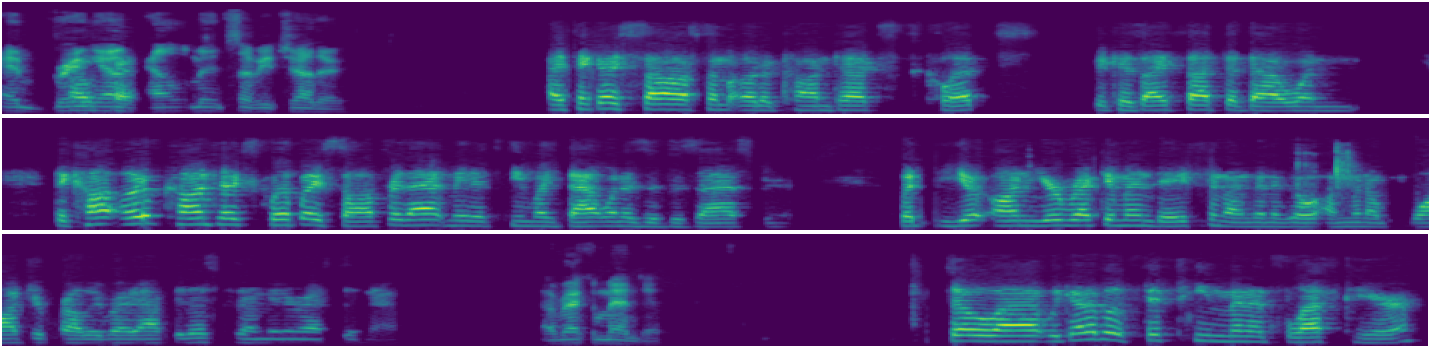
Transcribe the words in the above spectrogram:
and bring Okay. out elements of each other. I think I saw some out of context clips because I thought that that one, the con- out of context clip I saw for that made it seem like that one is a disaster. But you on your recommendation, I'm gonna go. I'm gonna watch it probably right after this because I'm interested now. I recommend it. So uh, we got about 15 minutes left here.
